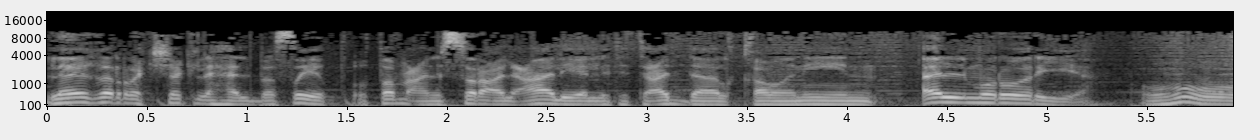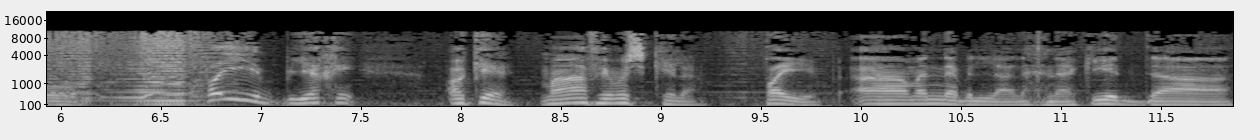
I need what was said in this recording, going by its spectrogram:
لا يغرك شكلها البسيط وطبعا السرعة العالية اللي تتعدى القوانين المرورية. أوه. طيب يا أخي أوكي ما في مشكلة. طيب آمنا بالله نحن أكيد آه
